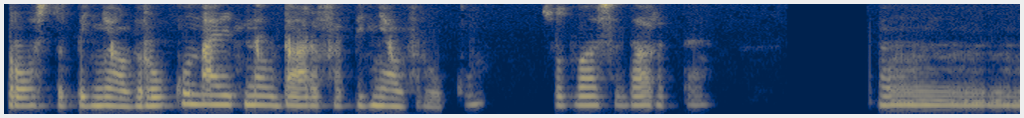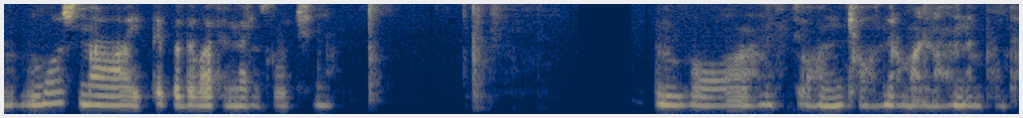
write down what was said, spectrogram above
просто підняв руку, навіть не вдарив, а підняв руку, щоб вас ударити. Можна йти подавати на розлучення. Бо з цього нічого нормального не буде.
